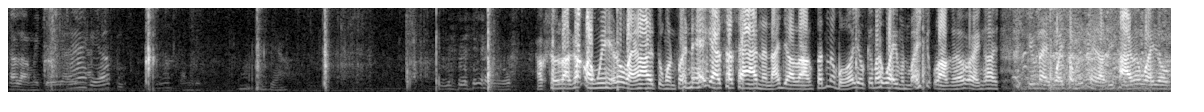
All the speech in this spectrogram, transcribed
Sao là mày chị à, kìa thật sự là rất là nguy hiểm đó bạn ơi. Tụi mình phải né ra xa xa nè. Nãy giờ là tính nó bữa vô cái máy quay mình mấy chục lần rồi các bạn ơi. Kiểu này quay xong lúc này là đi thay máy quay luôn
